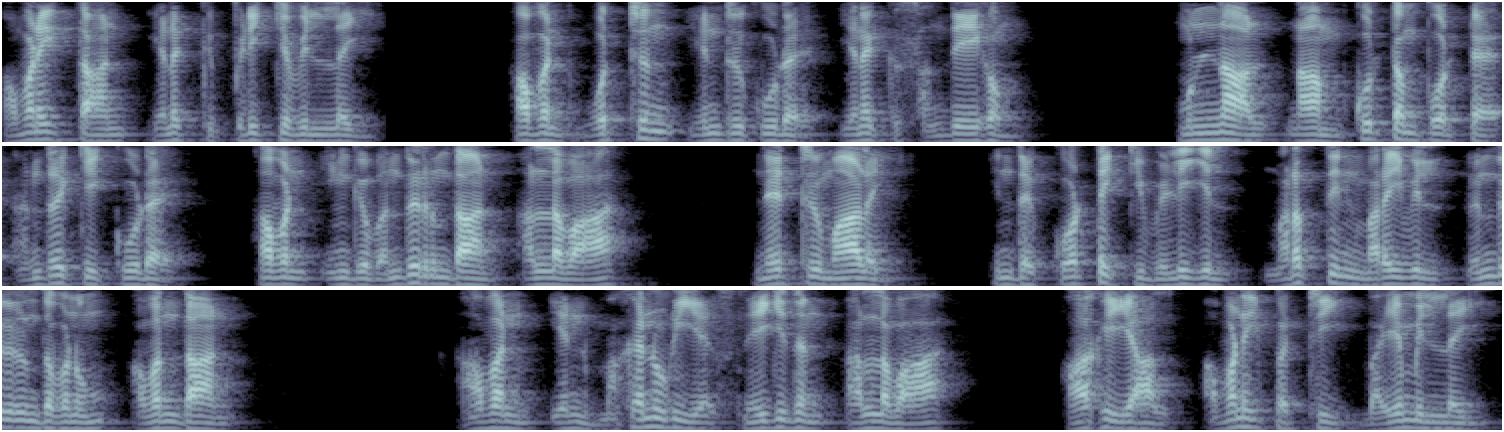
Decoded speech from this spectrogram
அவனைத்தான் எனக்கு பிடிக்கவில்லை. அவன் ஒற்றன் என்று கூட எனக்கு சந்தேகம். முன்னால் நாம் கூட்டம் போட்ட அன்றைக்கு கூட அவன் இங்கு வந்திருந்தான் அல்லவா? நேற்று மாலை இந்த கோட்டைக்கு வெளியில் மரத்தின் மறைவில் நின்றிருந்தவனும் அவன்தான். அவன் என் மகனுடைய சிநேகிதன் அல்லவா? ஆகையால் அவனைப் பற்றி பயமில்லை.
